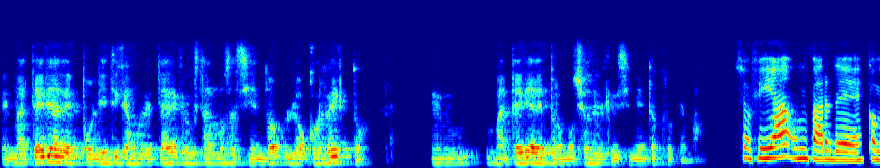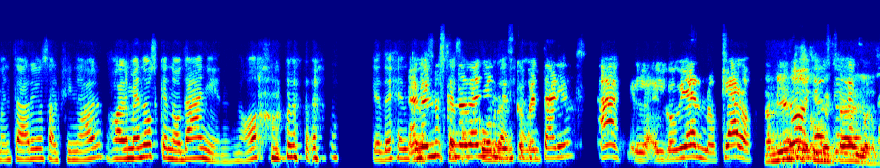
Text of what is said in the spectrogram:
En materia de política monetaria creo que estamos haciendo lo correcto. En materia de promoción del crecimiento creo que no. Sofía, un par de comentarios al final, o al menos que no dañen, ¿no? que dejen al menos que no dañen mis comentarios. Ah, el, gobierno, claro. También no, comentarios.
